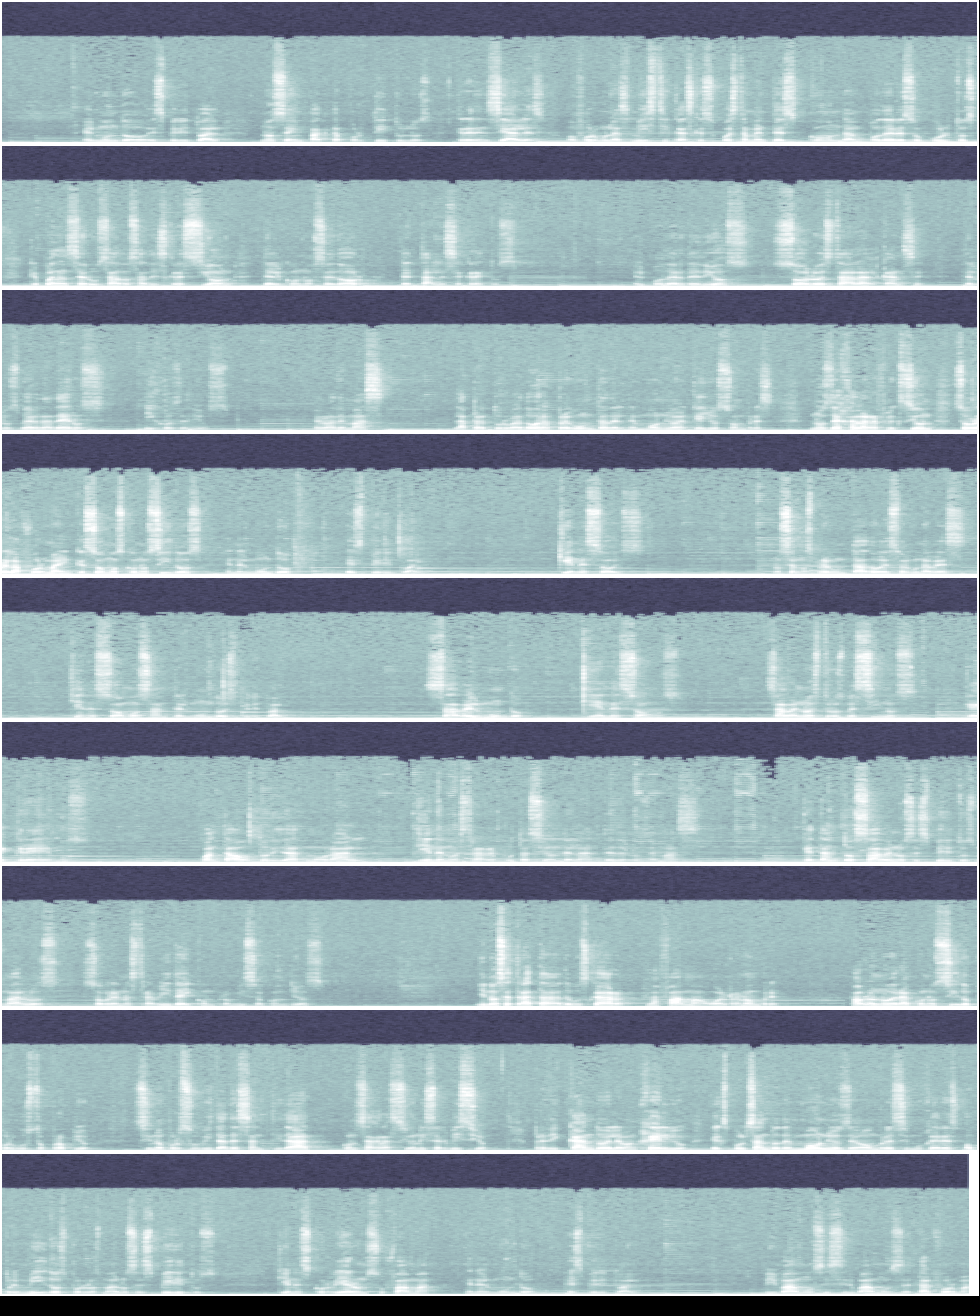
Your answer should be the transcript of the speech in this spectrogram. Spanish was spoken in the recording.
El mundo espiritual no se impacta por títulos, credenciales o fórmulas místicas que supuestamente escondan poderes ocultos que puedan ser usados a discreción del conocedor de tales secretos. El poder de Dios solo está al alcance de los verdaderos hijos de Dios. Pero además, la perturbadora pregunta del demonio a aquellos hombres nos deja la reflexión sobre la forma en que somos conocidos en el mundo espiritual. ¿Quiénes sois? ¿Nos hemos preguntado eso alguna vez? ¿Quiénes somos ante el mundo espiritual? ¿Sabe el mundo quiénes somos? ¿Saben nuestros vecinos qué creemos? ¿Cuánta autoridad moral tiene nuestra reputación delante de los demás? ¿Qué tanto saben los espíritus malos sobre nuestra vida y compromiso con Dios? Y no se trata de buscar la fama o el renombre. Pablo no era conocido por gusto propio, sino por su vida de santidad, consagración y servicio, predicando el Evangelio, expulsando demonios de hombres y mujeres oprimidos por los malos espíritus, quienes corrieron su fama en el mundo espiritual vivamos y sirvamos de tal forma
